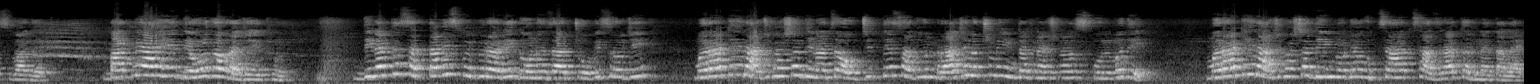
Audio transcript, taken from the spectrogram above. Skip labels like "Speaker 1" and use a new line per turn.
स्वागत. बातमी आहे देऊळगाव राजा येथून दिनांक सत्तावीस फेब्रुवारी दोन हजार चोवीस रोजी मराठी राजभाषा दिनाचं औचित्य साधून राजलक्ष्मी इंटरनॅशनल स्कूलमध्ये मराठी राजभाषा दिन मोठ्या उत्साहात साजरा करण्यात आलाय.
